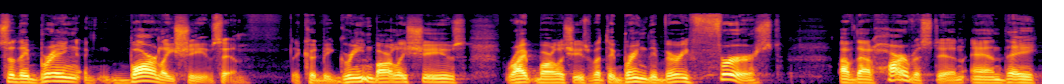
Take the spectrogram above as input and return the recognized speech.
So they bring barley sheaves in. They could be green barley sheaves, ripe barley sheaves, but they bring the very first of that harvest in and they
